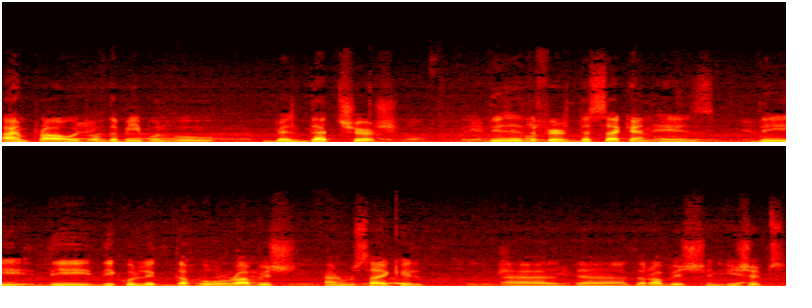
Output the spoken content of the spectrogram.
I am proud of the people who build that church. This is the first. The second is they they they collect the whole rubbish and recycle uh, the the rubbish in Egypt.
